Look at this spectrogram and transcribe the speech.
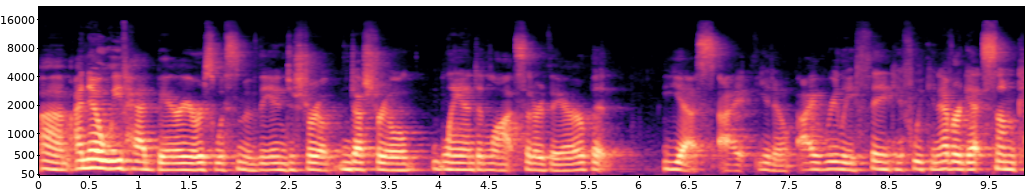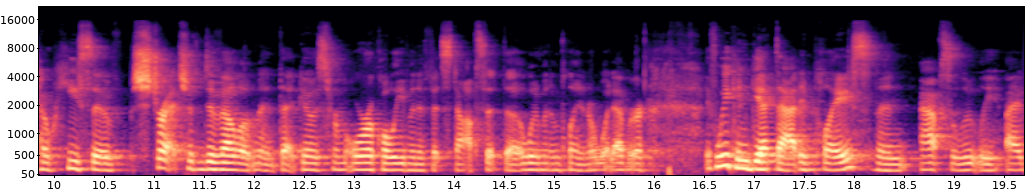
um, I know we've had barriers with some of the industrial industrial land and lots that are there, but yes, I you know I really think if we can ever get some cohesive stretch of development that goes from Oracle, even if it stops at the aluminum plant or whatever, if we can get that in place, then absolutely, I,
